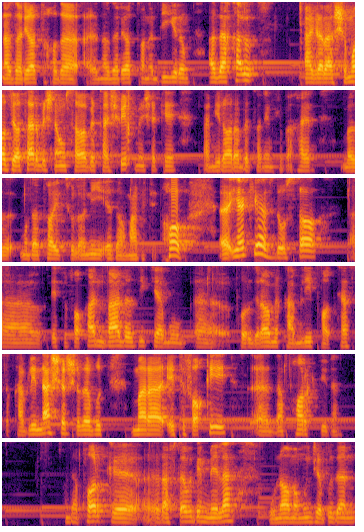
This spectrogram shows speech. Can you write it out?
نظریات خود نظریاتتان بگیرم. حداقل اگر از شما زیادتر بشنوم سبب تشویق میشه که امیرا را بتانیم که بخیر مدت های طولانی ادامه بدیم. خب یکی از دوستا اتفاقا بعد از اینکه مو پروگرام قبلی پادکست قبلی نشر شده بود مرا اتفاقی در پارک دیدن. در پارک رفته بودیم میله. اونا هم اونجا بودن.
